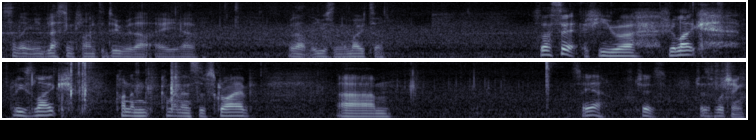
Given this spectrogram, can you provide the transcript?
something you're less inclined to do without a uh, without using the motor. So that's it. If you uh, if you like, please like, comment, comment and subscribe. Um, so yeah, cheers. Cheers for watching.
